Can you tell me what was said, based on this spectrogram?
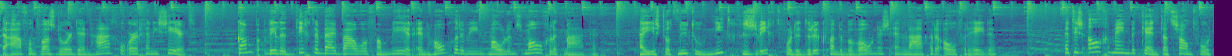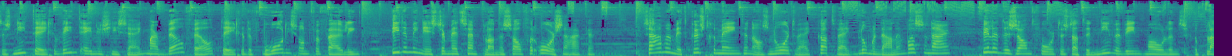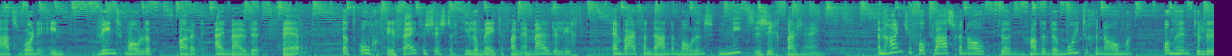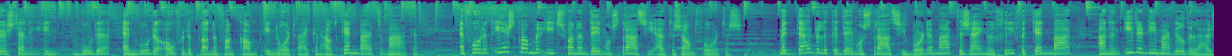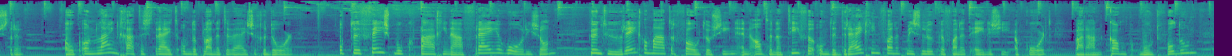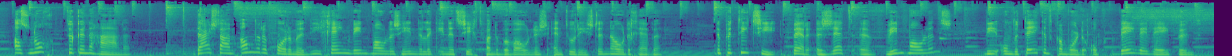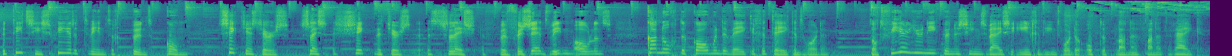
De avond was door Den Haag georganiseerd. Kamp wil het dichterbij bouwen van meer en hogere windmolens mogelijk maken. Hij is tot nu toe niet gezwicht voor de druk van de bewoners en lagere overheden. Het is algemeen bekend dat Zandvoorters niet tegen windenergie zijn... maar wel fel tegen de horizonvervuiling... die de minister met zijn plannen zal veroorzaken. Samen met kustgemeenten als Noordwijk, Katwijk, Bloemendaal en Wassenaar... willen de Zandvoorters dat de nieuwe windmolens geplaatst worden... in Windmolenpark IJmuiden-Ver... dat ongeveer 65 kilometer van IJmuiden ligt... en waar vandaan de molens niet zichtbaar zijn. Een handjevol plaatsgenoten hadden de moeite genomen om hun teleurstelling in woede en woede over de plannen van Kamp in Noordwijkerhout kenbaar te maken. En voor het eerst kwam er iets van een demonstratie uit de Zandvoorters. Met duidelijke demonstratieborden maakten zij hun grieven kenbaar aan een ieder die maar wilde luisteren. Ook online gaat de strijd om de plannen te wijzigen door. Op de Facebookpagina Vrije Horizon kunt u regelmatig foto's zien en alternatieven om de dreiging van het mislukken van het energieakkoord waaraan Kamp moet voldoen, alsnog te kunnen halen. Daar staan andere vormen die geen windmolens hinderlijk in het zicht van de bewoners en toeristen nodig hebben. De petitie Verzet eh, Windmolens, die ondertekend kan worden op www.petities24.com signatures slash signatures eh, slash verzet windmolens kan nog de komende weken getekend worden. Tot 4 juni kunnen zienswijzen ingediend worden op de plannen van het Rijk.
